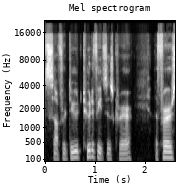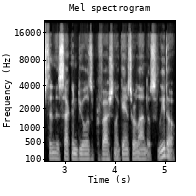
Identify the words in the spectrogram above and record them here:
suffered two, two defeats in his career, the first and the second duel as a professional against Orlando Salido.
